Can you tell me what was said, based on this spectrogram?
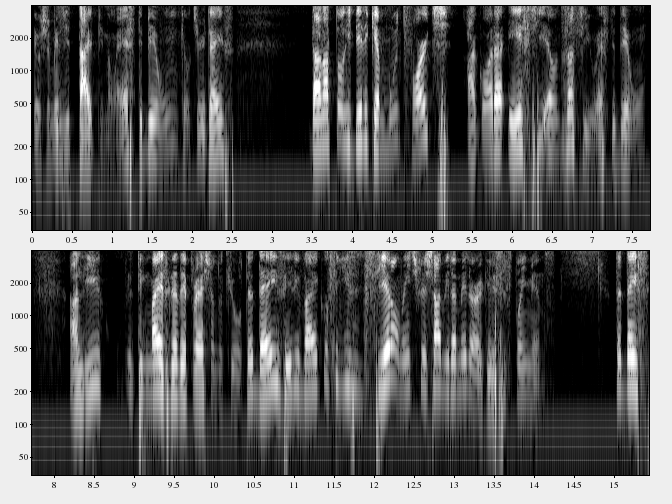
Eu chamei ele de Type, não é STB1, que é o Tier 10 Dá na torre dele, que é muito forte. Agora, este é um desafio. O STB1 ali tem mais gun depression do que o T10. Ele vai conseguir geralmente fechar a mira melhor, que ele se expõe menos. O T10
